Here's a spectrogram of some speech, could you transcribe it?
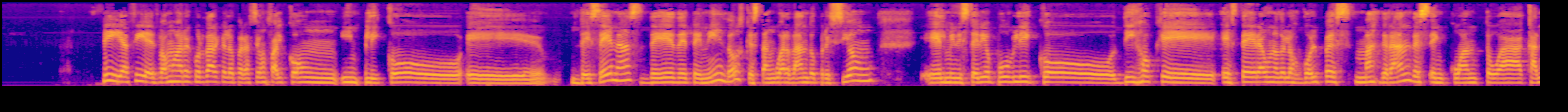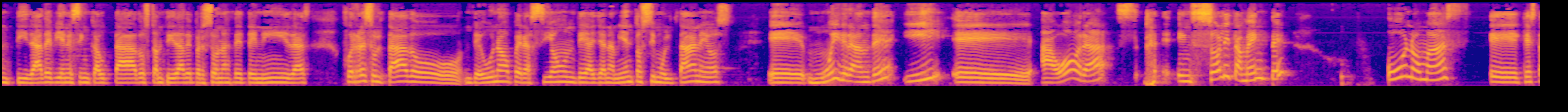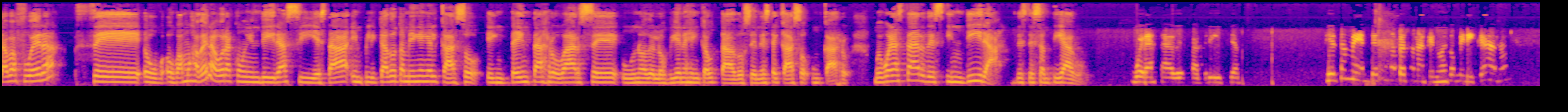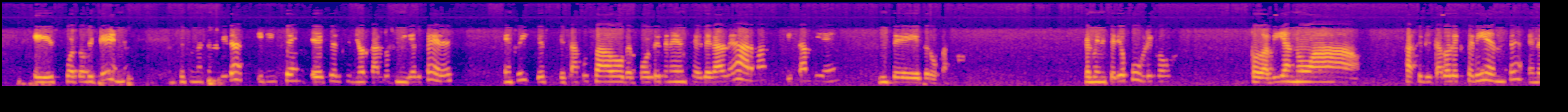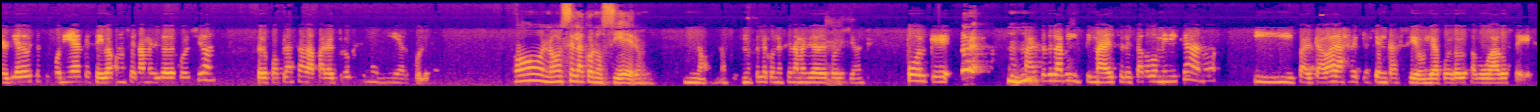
Sí, así es. Vamos a recordar que la Operación Falcón implicó eh, decenas de detenidos que están guardando prisión el Ministerio Público dijo que este era uno de los golpes más grandes en cuanto a cantidad de bienes incautados, cantidad de personas detenidas. Fue resultado de una operación de allanamientos simultáneos eh, muy grande y eh, ahora, insólitamente, uno más eh, que estaba fuera se, o, vamos a ver ahora con Indira si está implicado también en el caso intenta robarse uno de los bienes incautados, en este caso un carro. Muy buenas tardes, Indira, desde Santiago. Buenas tardes, Patricia. Ciertamente es una persona que no es dominicana, es puertorriqueña, es una nacionalidad, y dicen es el señor Carlos Miguel Pérez Enríquez, que está acusado de porte y tenencia ilegal de armas y también de drogas. El Ministerio Público todavía no ha facilitado el expediente. En el día de hoy se suponía que se iba a conocer la medida de coerción, pero fue aplazada para el próximo miércoles. Oh, no se la conocieron. No, no, se le conoció la medida de coerción, porque parte de la víctima es el Estado Dominicano y faltaba la representación, de acuerdo a los abogados de él.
